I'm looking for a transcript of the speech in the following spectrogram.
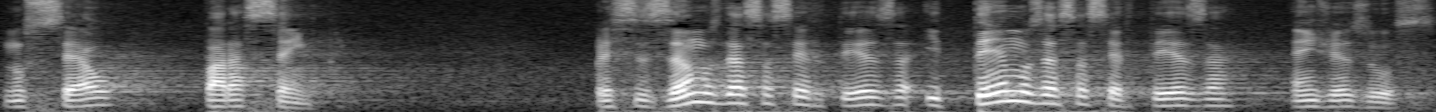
no céu para sempre. Precisamos dessa certeza e temos essa certeza em Jesus.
